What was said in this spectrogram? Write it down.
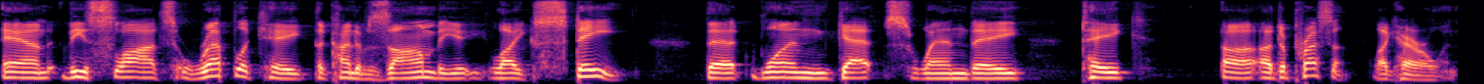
and these slots replicate the kind of zombie-like state that one gets when they take uh, a depressant like heroin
